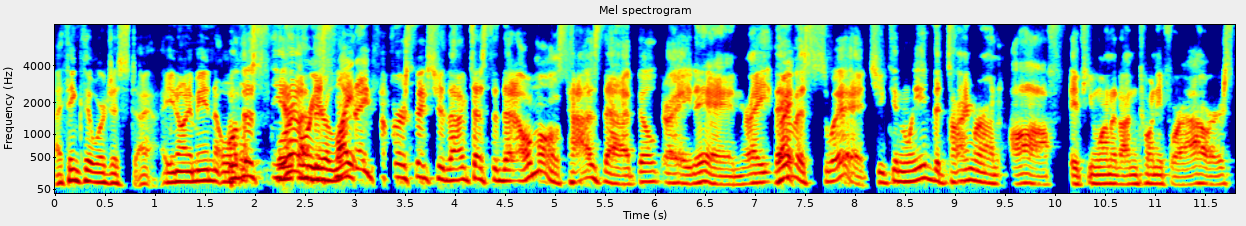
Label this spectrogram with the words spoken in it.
I think that we're just uh, you know what I mean or well, this or, yeah, or the your light 8's the first fixture that I've tested that almost has that built right in. Right, they have a switch. You can leave the timer on off if you want it on twenty four hours,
